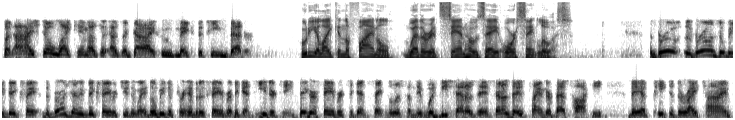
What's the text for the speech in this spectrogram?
but I still like him as a, as a guy who makes the team better. Who do you like in the final, whether it's San Jose or St. Louis? The, Bru- the Bruins will be big. Fa- the Bruins are going to be big favorites either way. They'll be the prohibitive favorite against either team. Bigger favorites against St. Louis than they would be San Jose. San Jose is playing their best hockey. They have peaked at the right time.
